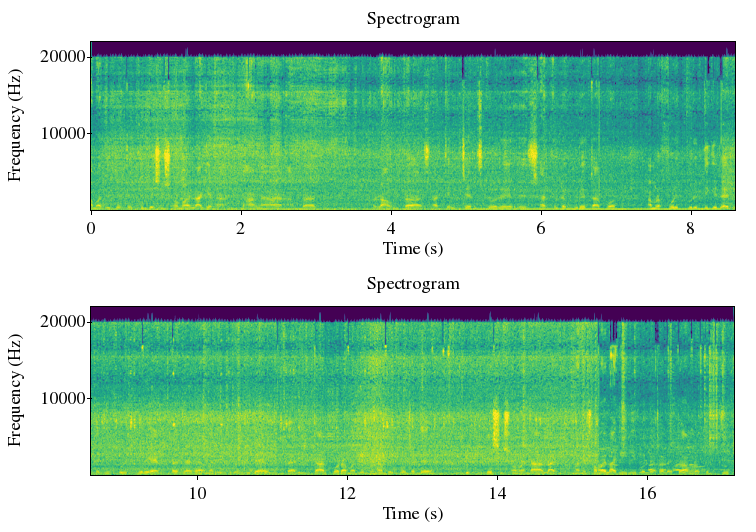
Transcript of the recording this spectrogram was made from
আমাদের যেতে খুব বেশি সময় লাগে না। ভাঙা আমরা রাউন্ডটা সার্কেল চেঞ্জ করে সার্কেলটা ঘুরে তারপর আমরা ফরিদপুরের দিকে যাইতে থাকি ফরিদপুরে একটা জায়গায় আমাদের বিরতি দেয় গাড়ি। তারপর আমাদের বেনাপুল পৌঁছাতে খুব বেশি সময় না লাগ মানে সময় লাগেইনি বললে চলে। তো আমরা খুব দ্রুত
